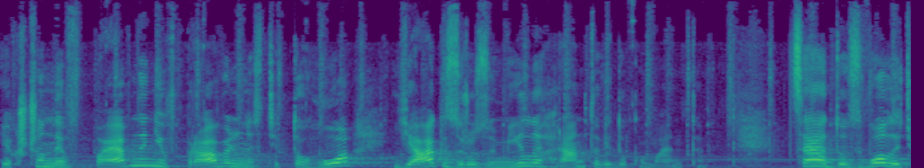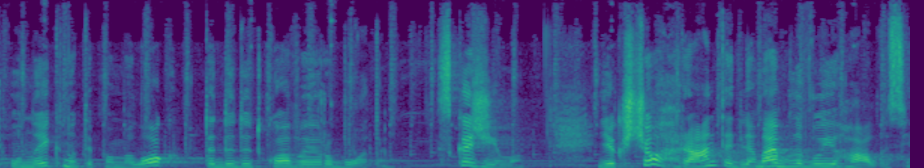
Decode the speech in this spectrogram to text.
якщо не впевнені в правильності того, як зрозуміли грантові документи. Це дозволить уникнути помилок та додаткової роботи. Скажімо, якщо гранти для меблевої галузі,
